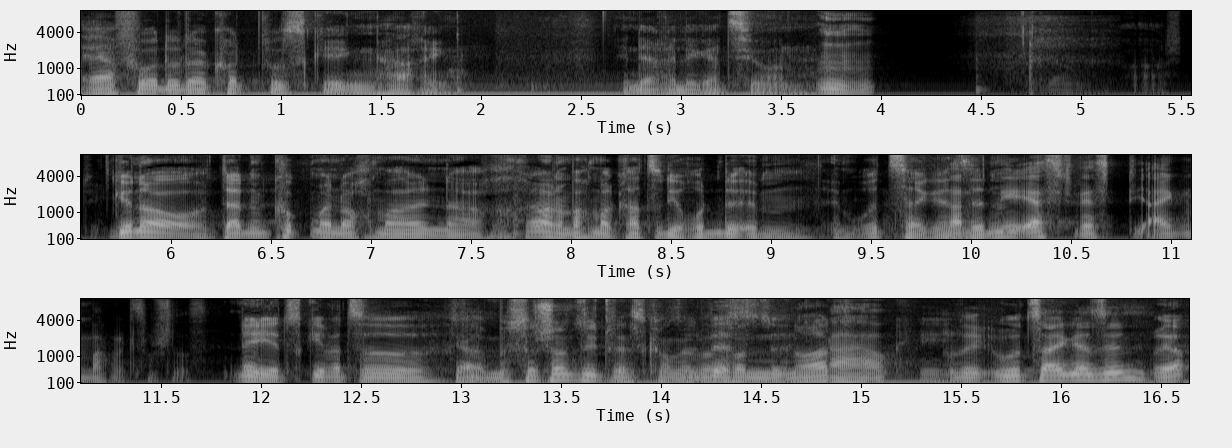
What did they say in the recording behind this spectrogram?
Erfurt oder Cottbus gegen Haching in der Relegation. mhm. Genau, dann gucken wir noch mal nach, ja, dann machen wir gerade so die Runde im, im Dann, Uhrzeigersinn. nee, Nee, erst West, die eigene machen wir zum Schluss. jetzt gehen wir zu, Ja, müsste schon Südwest kommen, wenn wir Südwest, von Nord Ah, okay. oder Uhrzeigersinn. ja.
